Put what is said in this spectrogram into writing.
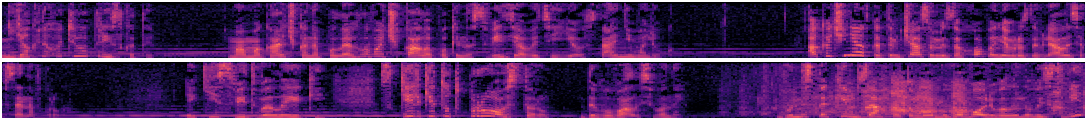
ніяк не хотіло тріскати. Мама качка наполегливо чекала, поки на світ з'явиться її останній малюк. А каченятка тим часом із захопленням роздивлялися все навкруг. Який світ великий, скільки тут простору, дивувались вони. Вони з таким захватом обговорювали новий світ,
